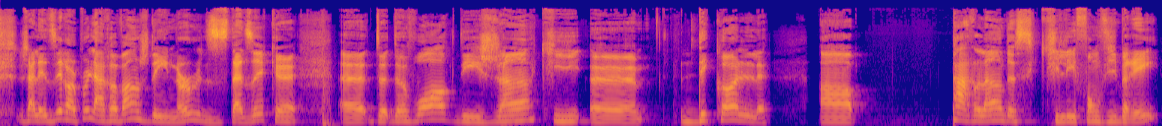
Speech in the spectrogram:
j'allais dire un peu la revanche des nerds, c'est-à-dire que euh, de, voir des gens qui euh, décollent en parlant de ce qui les font vibrer,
